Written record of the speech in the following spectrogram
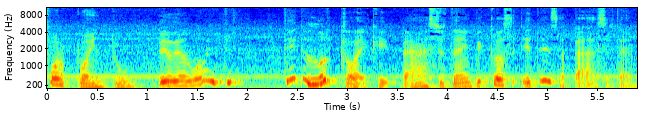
4.2 billion. Well, it did, did look like a passive tank because it is a passive tank.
